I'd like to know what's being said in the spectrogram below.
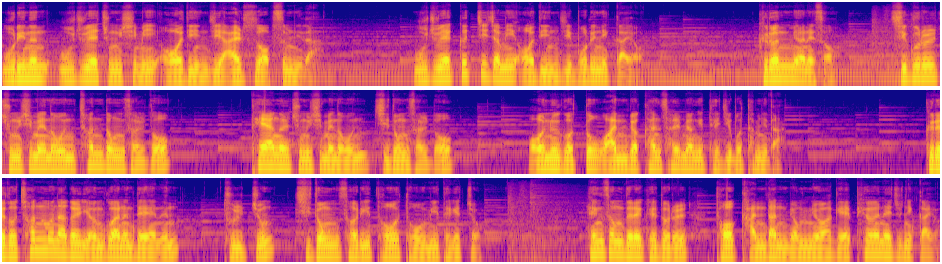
우리는 우주의 중심이 어디인지 알 수 없습니다. 우주의 끝지점이 어디인지 모르니까요. 그런 면에서 지구를 중심에 놓은 천동설도 태양을 중심에 놓은 지동설도 어느 것도 완벽한 설명이 되지 못합니다. 그래도 천문학을 연구하는 데에는 둘 중 지동설이 더 도움이 되겠죠. 행성들의 궤도를 더 간단 명료하게 표현해 주니까요.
